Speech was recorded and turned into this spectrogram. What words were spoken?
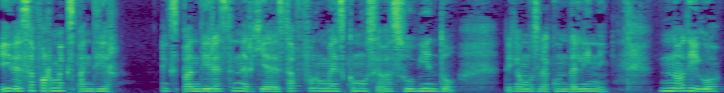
y, de esa forma expandir, expandir esta energía. De esta forma es como se va subiendo, digamos, la kundalini. No digo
